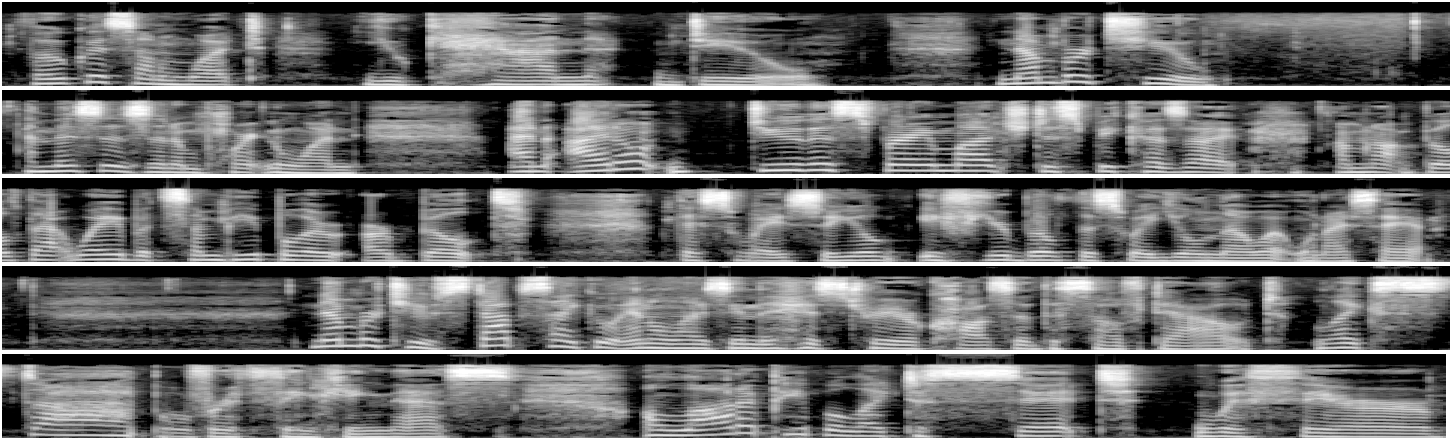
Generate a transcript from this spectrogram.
focus on what you can do. Number two, and this is an important one, and I don't do this very much just because I I'm not built that way, but some people are, are built this way. So you'll if you're built this way, you'll know it when I say it. Number two, stop psychoanalyzing the history or cause of the self doubt. Like, stop overthinking this. A lot of people like to sit with their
